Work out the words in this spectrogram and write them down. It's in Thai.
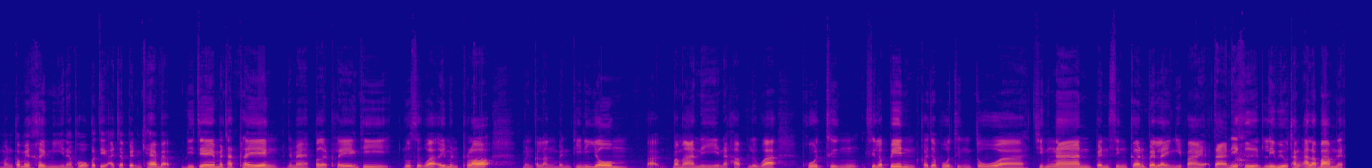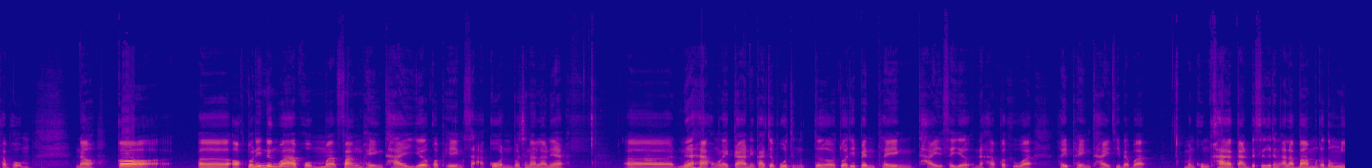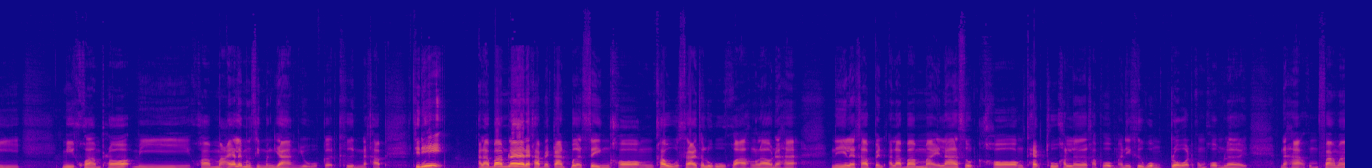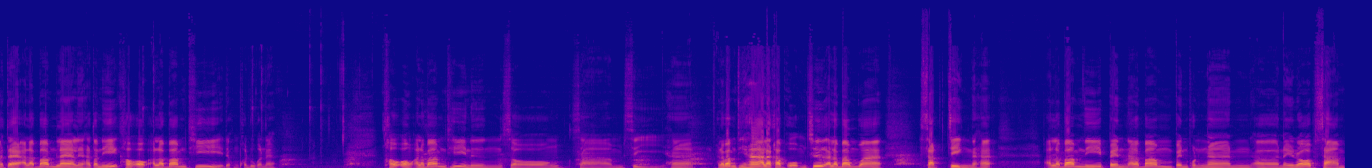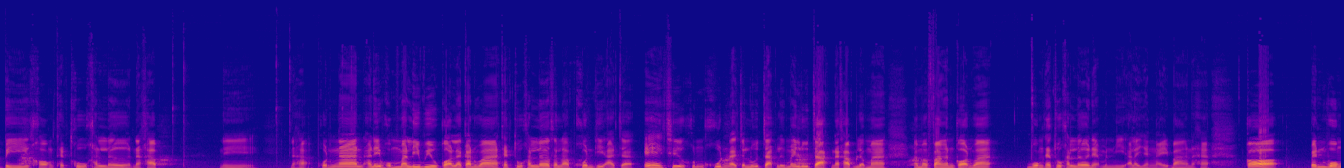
มันก็ไม่เคยมีนะเพราะปกติอาจจะเป็นแค่แบบดีเจมาจัดเพลงใช่ไหมเปิดเพลงที่รู้สึกว่าเอ้ยมันเพราะมันกำลังเป็นที่นิยมประมาณนี้นะครับ หรือว่าพูดถึงศิลปินก็จะพูดถึงตัวชิ้นงานเป็นซิงเกิลเป็นอะไรอย่างนี้ไป แต่อันนี้คือรีวิวทั้งอัลบั้มเลยครับผมเนาะก็ เอ่อออกตัวนิดนึงว่าผมฟังเพลงไทยเยอะกว่าเพลงสากล เพราะฉะนั้นแล้วเนี่ยเเนื้อหาของรายการนี้ก็อาจจะพูดถึงตัวตัวที่เป็นเพลงไทยซะเยอะนะครับ ก็คือว่าเฮ้ยเพลงไทยที่แบบว่ามันคุ้มค่ากับการไปซื้อทั้งอัลบั้มมันก็ต้องมีมีความเพราะมีความหมายอะไรบางสิ่งบางอย่างอยู่เกิดขึ้นนะครับ ทีนี้อัลบั้มแรกนะครับในการเปิดซิงของเข้าหูซ้ายทะลุหูขวาของเรานะฮะ นี่เลยครับ เป็นอัลบั้มใหม่ล่าสุดของ Tag Two Color ครับผม อันนี้คือวงโปรดของผมเลยนะฮะ ผมฟังมาตั้งแต่อัลบั้มแรกเลยครับตอนนี้เขาออกอัลบั้มที่ เดี๋ยวผมขอดูก่อนนะเขาออกอัลบั้มที่ 1 2 3 4 5 อัลบั้มที่ 5 แล้วครับผม ชื่ออัลบั้มว่าสัตว์จริงนะฮะอัลบั้มนี้เป็นอัลบั้มเป็นผลงานในรอบ 3 ปีของ Tag Two Color นะครับ นี่ นะฮะผลงานอันนี้ผมมารีวิวก่อนแล้วกันว่า Tattoo Colour สำหรับคนที่อาจจะเอ๊ชื่อคุ้นๆอาจจะรู้จักหรือไม่รู้จักนะครับเดี๋ยวมาเรามาฟังกันก่อนว่าวง Tattoo Colour เนี่ยมันมีอะไรยังไงบ้างนะฮะก็เป็นวง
